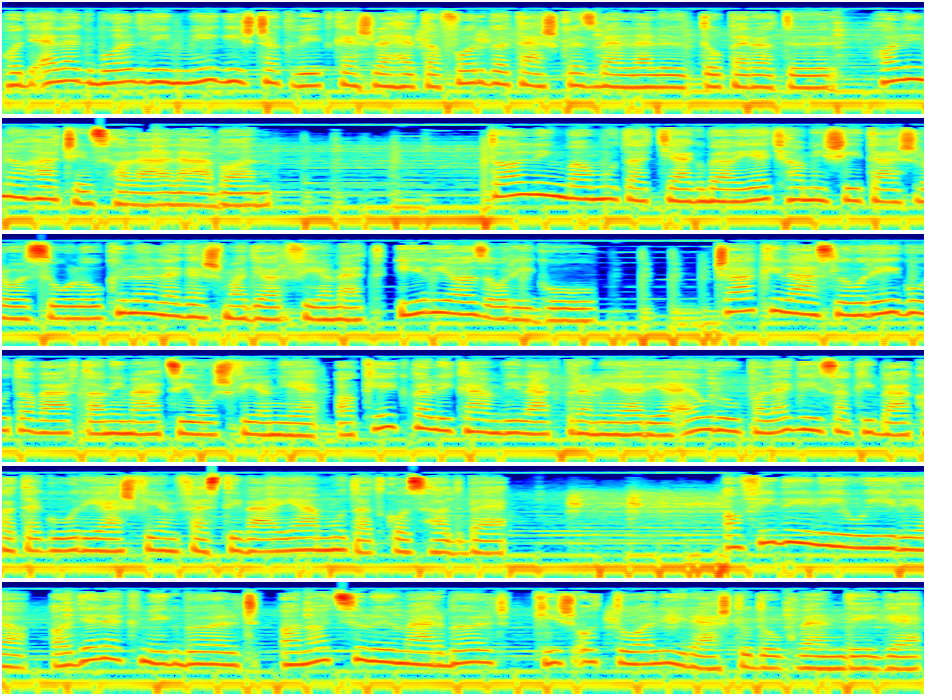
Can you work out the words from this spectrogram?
hogy Elek Boldvin mégiscsak vétkes lehet a forgatás közben lelőtt operatőr, Halina Hutchins halálában. Tallinnban mutatják be a jegyhamisításról szóló különleges magyar filmet, írja az Origo. Csáki László régóta várt animációs filmje, a Kék Pelikán világpremierje Európa legészaki kategóriás filmfesztiválján mutatkozhat be. A Fidélió írja, a gyerek még bölcs, a nagyszülő már bölcs, kis Otto a tudók vendége.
